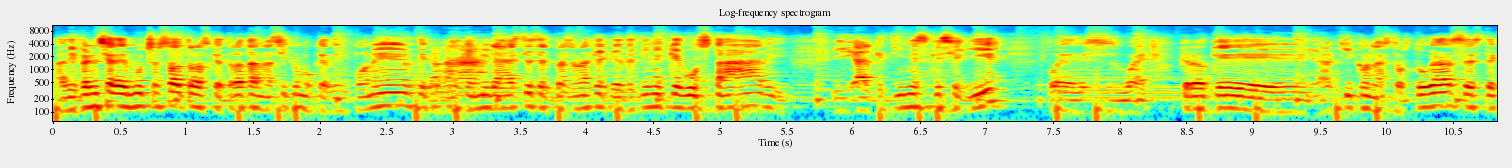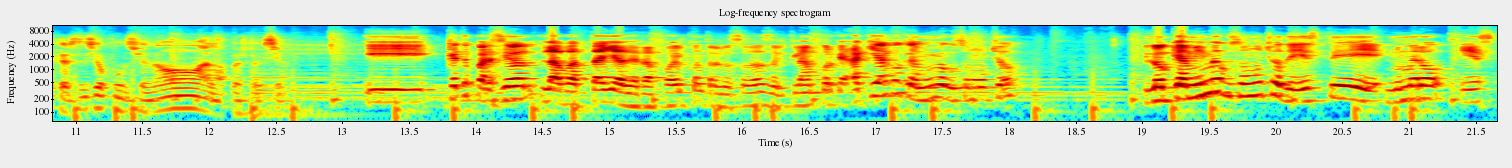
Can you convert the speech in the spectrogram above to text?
A diferencia de muchos otros que tratan así como que de imponerte, como que mira, este es el personaje que te tiene que gustar y, al que tienes que seguir, pues bueno, creo que aquí con las tortugas este ejercicio funcionó a la perfección. ¿Y qué te pareció la batalla de Rafael contra los soldados del clan? Porque aquí algo que a mí me gustó mucho lo que a mí me gustó mucho de este número es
